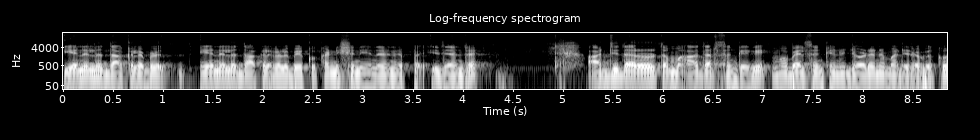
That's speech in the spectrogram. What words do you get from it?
ಏನೆಲ್ಲ ದಾಖಲೆ ಬೆಳೆ ಏನೆಲ್ಲ ದಾಖಲೆಗಳು ಬೇಕು, ಕಂಡೀಷನ್ ಏನೇನಪ್ಪ ಇದೆ ಅಂದರೆ ಅರ್ಜಿದಾರರು ತಮ್ಮ ಆಧಾರ್ ಸಂಖ್ಯೆಗೆ ಮೊಬೈಲ್ ಸಂಖ್ಯೆಯನ್ನು ಜೋಡಣೆ ಮಾಡಿರಬೇಕು.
